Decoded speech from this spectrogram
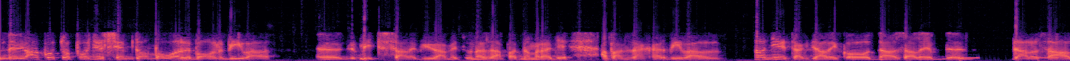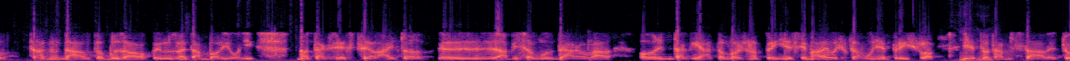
e, ako to ponesiem domov, lebo on býval, e, my stále bývame tu na západnom rade a pán Zachar býval, no nie tak ďaleko od nás, ale dalo sa sadnúť na autobus a o chvíľu sme tam boli u nich. No takže chcel aj to, aby som mu daroval Hovorím, tak ja to možno priniesiem, ale už k tomu neprišlo. Je to tam stále tu.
